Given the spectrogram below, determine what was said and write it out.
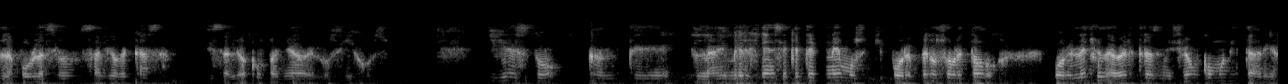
la población salió de casa y salió acompañada de los hijos. Y esto ante la emergencia que tenemos, y por, pero sobre todo por el hecho de haber transmisión comunitaria,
